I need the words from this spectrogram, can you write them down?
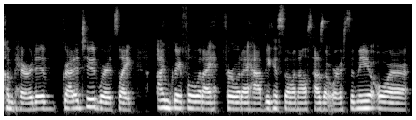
comparative gratitude, where it's like I'm grateful what I for what I have because someone else has it worse than me, or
